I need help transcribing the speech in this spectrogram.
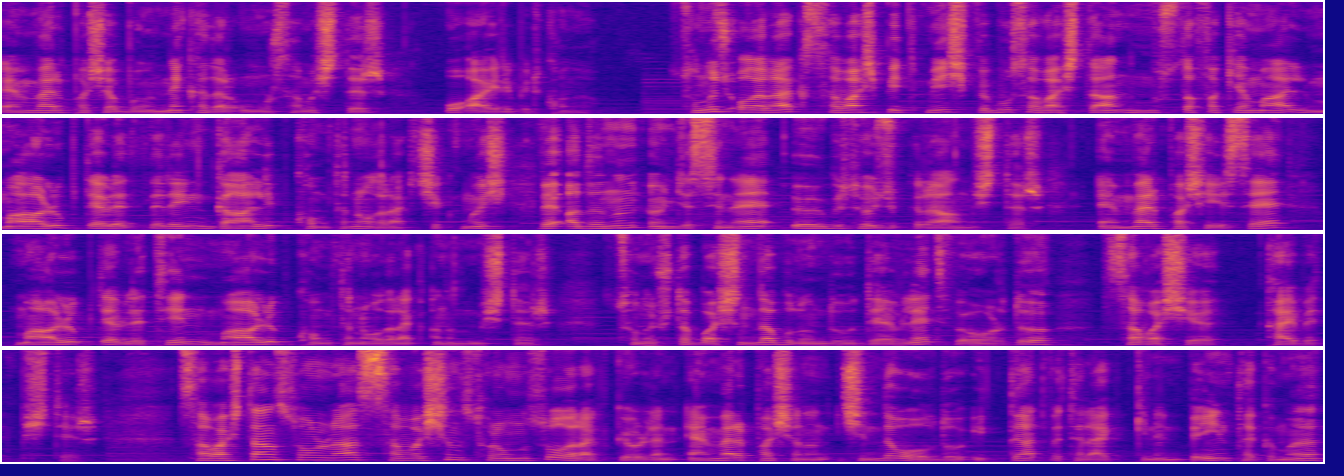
Enver Paşa bunu ne kadar umursamıştır o ayrı bir konu. Sonuç olarak savaş bitmiş ve bu savaştan Mustafa Kemal mağlup devletlerin galip komutanı olarak çıkmış ve adının öncesine övgü sözcükleri almıştır. Enver Paşa ise mağlup devletin mağlup komutanı olarak anılmıştır. Sonuçta başında bulunduğu devlet ve ordu savaşı kaybetmiştir. Savaştan sonra savaşın sorumlusu olarak görülen Enver Paşa'nın içinde olduğu İttihat ve Terakki'nin beyin takımı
